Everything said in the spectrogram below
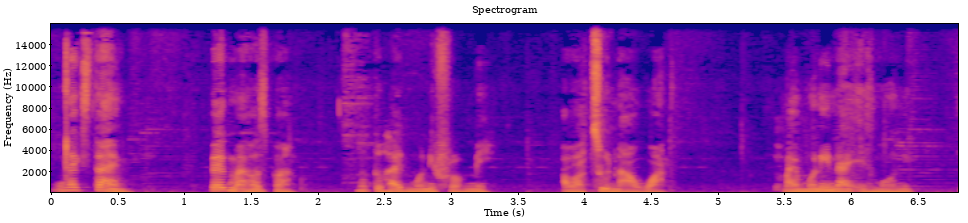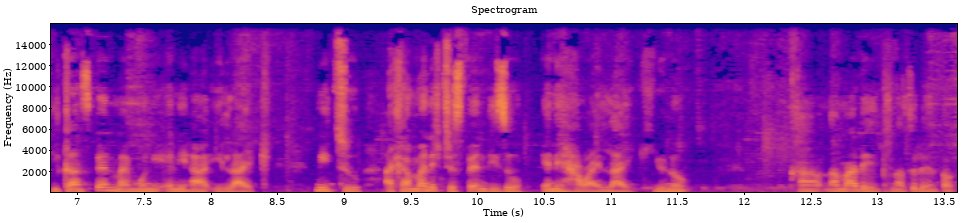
Next time, beg my husband not to hide money from me. Our two now one. My money now in money. He can spend my money anyhow he like. Me too. I can manage to spend his own anyhow I like. You know. Uh, na marriage, na so dem talk.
